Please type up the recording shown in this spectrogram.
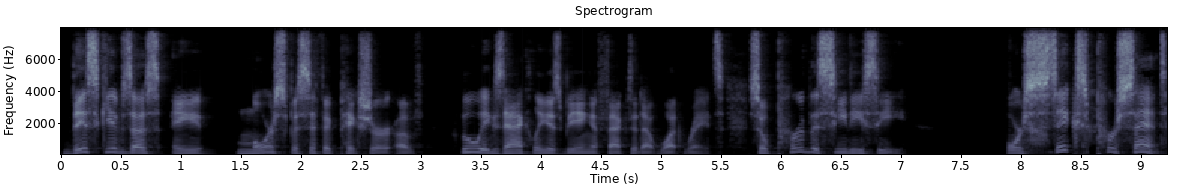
This gives us a more specific picture of who exactly is being affected at what rates. So, per the CDC, for 6%,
